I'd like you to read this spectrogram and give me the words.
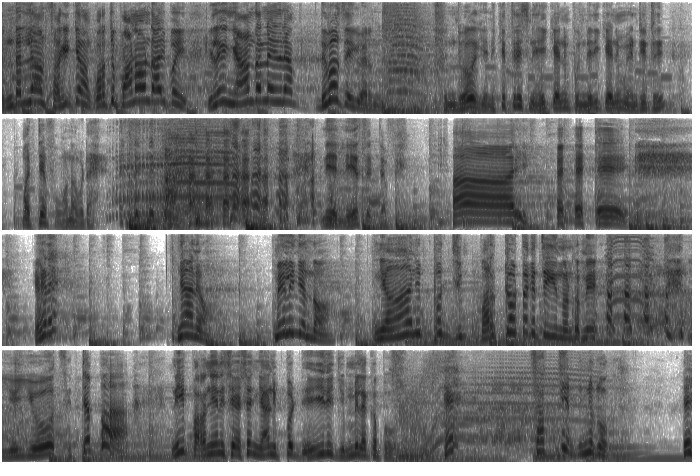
എന്തെല്ലാം സഹിക്കണം? കുറച്ച് പണം ഉണ്ടായിപ്പോയി. ഇല്ലെങ്കിൽ ഞാൻ തന്നെ ഇതിനെ ദിവസം ചെയ്യുമായിരുന്നു എന്തോ എനിക്ക് ഇത്തിരി സ്നേഹിക്കാനും പുന്നരിക്കാനും വേണ്ടിയിട്ട് മറ്റേ ഫോൺ അവിടെ ഇനിയല്ലേ സെറ്റപ്പ് ഹായ്. എങ്ങനെ? ഞാനോ? മെലിഞ്ഞെന്നോ? ഞാനിപ്പോ വർക്കൗട്ടൊക്കെ ചെയ്യുന്നുണ്ടെന്നേ. അയ്യോ സെറ്റപ്പാ നീ പറഞ്ഞതിന് ശേഷം ഞാൻ ഇപ്പൊ ഡെയിലി ജിമ്മിലൊക്കെ പോകും. ഏ? സത്യം ഇങ്ങോട്ട് നോക്ക്. ഏ,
